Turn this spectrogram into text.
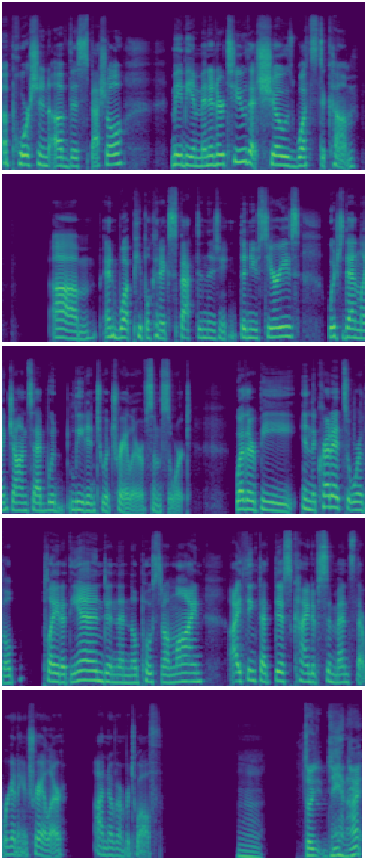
a portion of this special, maybe a minute or two, that shows what's to come um, and what people can expect in the, the new series, which then, like John said, would lead into a trailer of some sort, whether it be in the credits or they'll play it at the end and then they'll post it online. I think that this kind of cements that we're getting a trailer on November 12th. Hmm. So do Man, you- I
